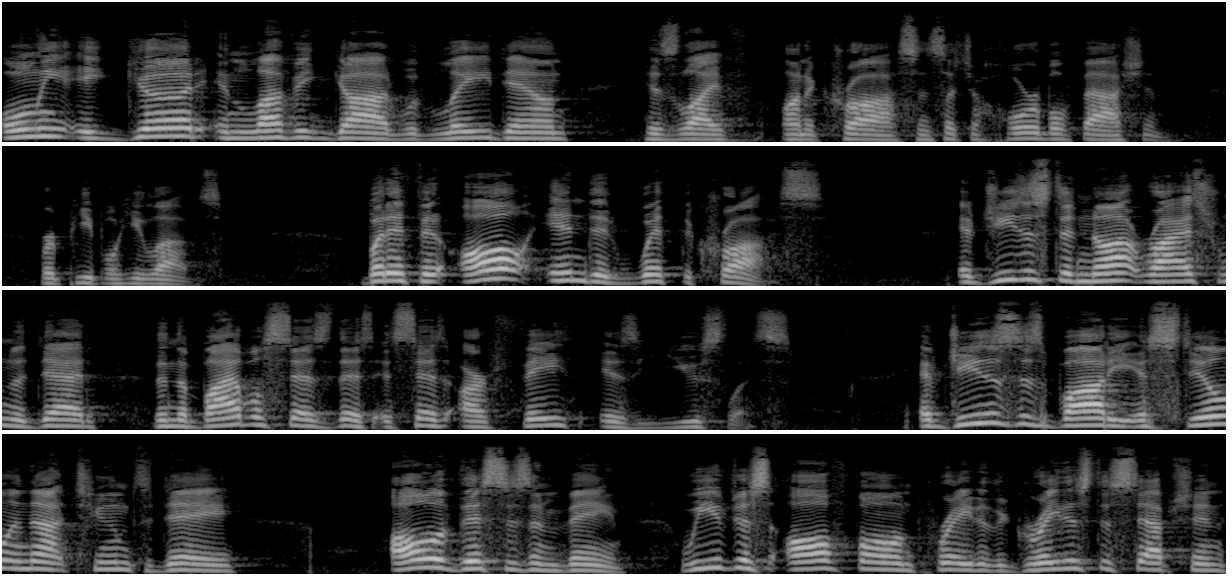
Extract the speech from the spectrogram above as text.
Only a good and loving God would lay down his life on a cross in such a horrible fashion for people he loves. But if it all ended with the cross, if Jesus did not rise from the dead, then the Bible says this it says our faith is useless. If Jesus' body is still in that tomb today, all of this is in vain. We've just all fallen prey to the greatest deception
